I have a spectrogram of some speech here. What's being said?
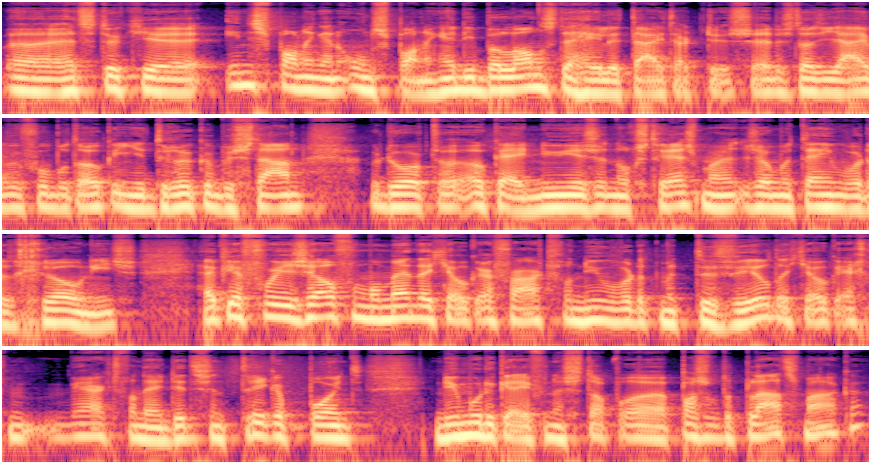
uh, het stukje inspanning en ontspanning. Hè? Die balans de hele tijd daartussen. Hè? Dus dat jij bijvoorbeeld ook in je drukke bestaan... waardoor oké, okay, nu is het nog stress, maar zometeen wordt het chronisch. Heb jij voor jezelf een moment dat je ook ervaart van... nu wordt het me te veel? Dat je ook echt merkt van nee, dit is een triggerpoint. Nu moet ik even een stap uh, pas op de plaats maken?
